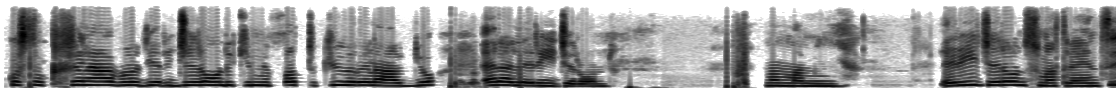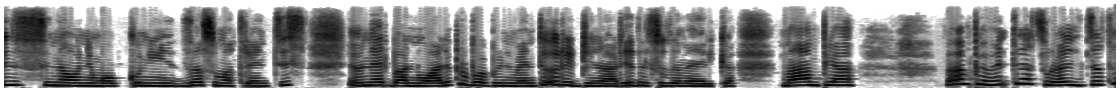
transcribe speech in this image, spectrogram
questo cavolo di Erigeron che mi ha fatto chiudere l'audio era l'Erigeron. Mamma mia. L'Erigeron sumatrensis, sinonimo con Izza sumatrensis, è un'erba annuale probabilmente originaria del Sud America, ma ampia ampiamente naturalizzata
